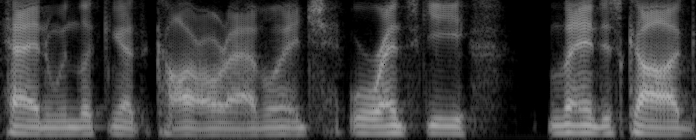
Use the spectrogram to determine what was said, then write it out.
10 when looking at the Colorado Avalanche. Werenski, Landeskog,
